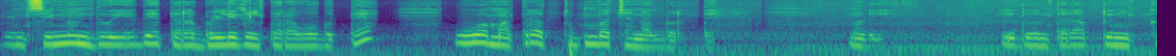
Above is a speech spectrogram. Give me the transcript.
ಫ್ರೆಂಡ್ಸ್, ಇನ್ನೊಂದು ಇದೇ ಥರ ಬಳ್ಳಿಗಳ ಥರ ಹೋಗುತ್ತೆ. ಹೂವು ಮಾತ್ರ ತುಂಬ ಚೆನ್ನಾಗಿ ಬರುತ್ತೆ. ನೋಡಿ, ಇದು ಒಂಥರ ಪಿಂಕ್,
